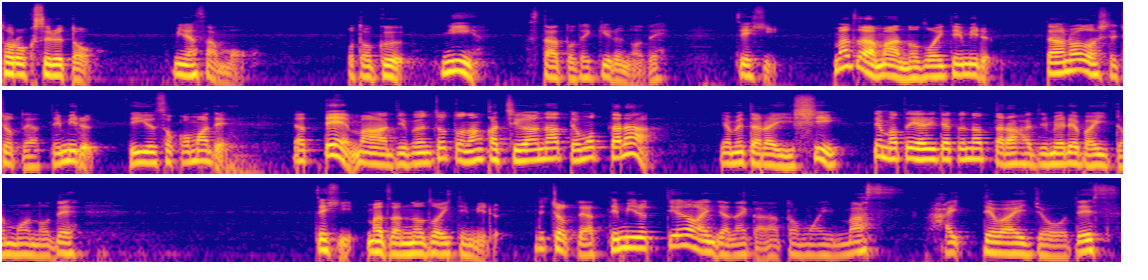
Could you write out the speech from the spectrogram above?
登録すると皆さんもお得にスタートできるのでぜひまずはまあ覗いてみる。ダウンロードしてちょっとやってみるっていうそこまでやってまあ自分ちょっとなんか違うなって思ったらやめたらいいしでまたやりたくなったら始めればいいと思うのでぜひまずは覗いてみる。でちょっとやってみるっていうのがいいんじゃないかなと思います。はいでは以上です。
